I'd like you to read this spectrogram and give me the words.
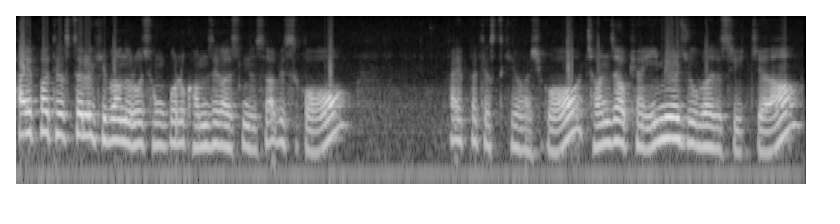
하이퍼텍스트를 기반으로 정보를 검색할 수 있는 서비스고 하이퍼텍스트 기억하시고 전자우편 이메일 주고받을 수 있죠.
